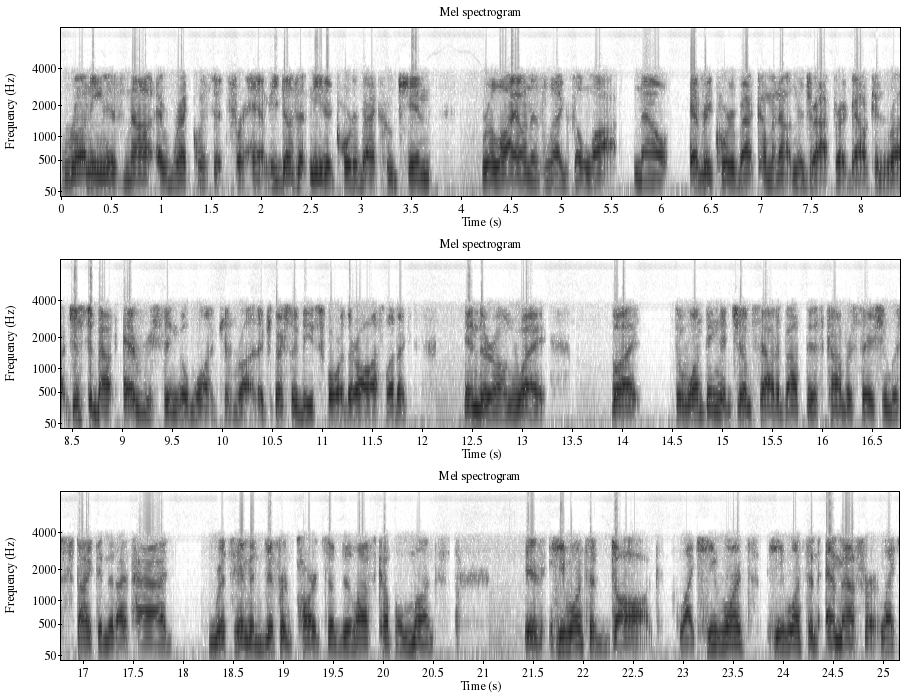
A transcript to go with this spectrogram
running is not a requisite for him. He doesn't need a quarterback who can rely on his legs a lot. Now, every quarterback coming out in the draft right now can run. Just about every single one can run, especially these four. They're all athletic in their own way. But the one thing that jumps out about this conversation with Steichen that I've had with him in different parts of the last couple months is he wants a dog. Like he wants he wants an MFer. Like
